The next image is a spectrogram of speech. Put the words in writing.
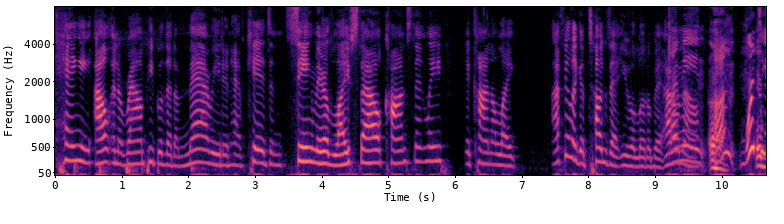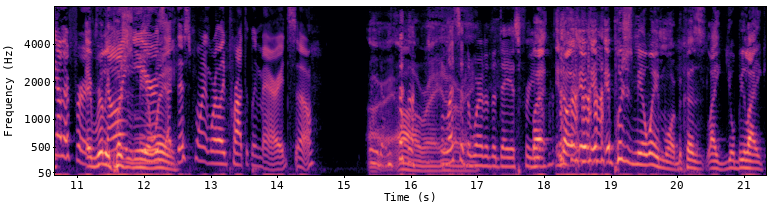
hanging out and around people that are married and have kids and seeing their lifestyle constantly, it kind of like. I feel like it tugs at you a little bit. I I don't know. mean, I'm, we're it- together for it really nine pushes me years. away. At this point, we're like practically married. So All right, all right. Well, let's all say the word of the day is freedom. But you know, it, it, it pushes me away more because like you'll be like,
